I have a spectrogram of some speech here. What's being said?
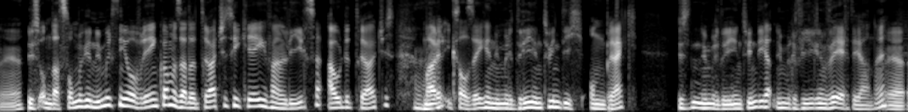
Ja. Dus omdat sommige nummers niet overeenkwamen, ze hadden truitjes gekregen van Lierse, oude truitjes. Maar ik zal zeggen, nummer 23 ontbrak. Dus nummer 23 had nummer 44 aan. Hè? Ja.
